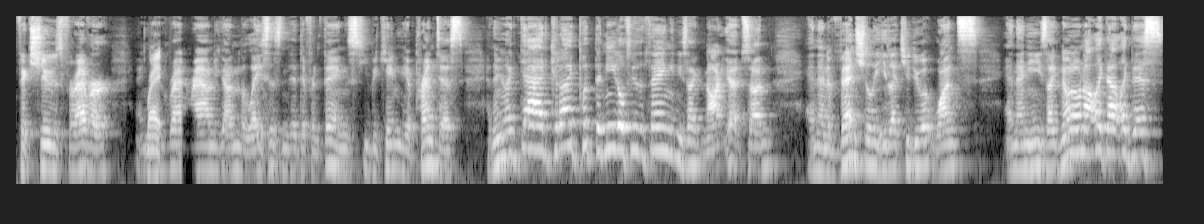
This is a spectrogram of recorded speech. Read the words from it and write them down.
fix shoes forever. And right. you ran around, you got him the laces and did different things. You became the apprentice and then you're like, Dad, could I put the needle through the thing? And he's like, Not yet, son. And then eventually he lets you do it once. And then he's like, No, no, not like that, like this.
